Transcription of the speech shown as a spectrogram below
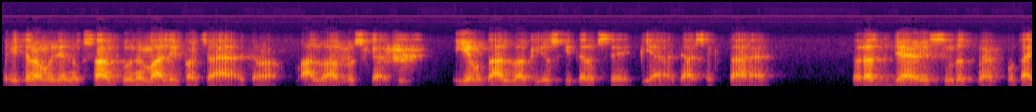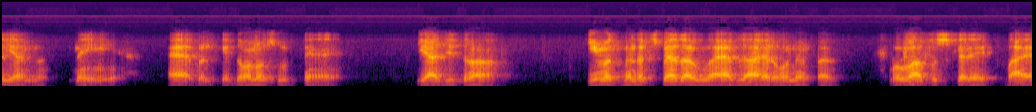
تو اتنا مجھے نقصان تو نے مالی پہنچایا، اتنا مال واپس کر دی یہ مطالبہ بھی اس کی طرف سے کیا جا سکتا ہے۔ تو رد جائے اس صورت میں، متعین نہیں ہے، بلکہ دونوں صورتیں ہیں۔ یا جتنا قیمت میں نقص پیدا ہوا ہے، ظاہر ہونے پر وہ واپس کرے بائے،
